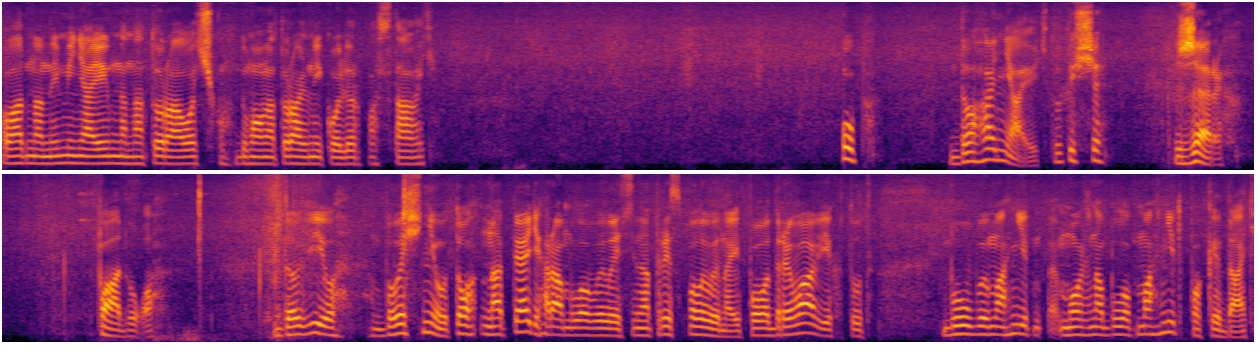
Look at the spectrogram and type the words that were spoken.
Ладно, не міняємо на натуралочку. Думав натуральний колір поставити. Оп, доганяють. Тут іще жерех падло. Довів блешню. То на 5 грам ловились і на 3,5. Поодривав їх тут. Був би магніт, можна було б магніт покидати.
